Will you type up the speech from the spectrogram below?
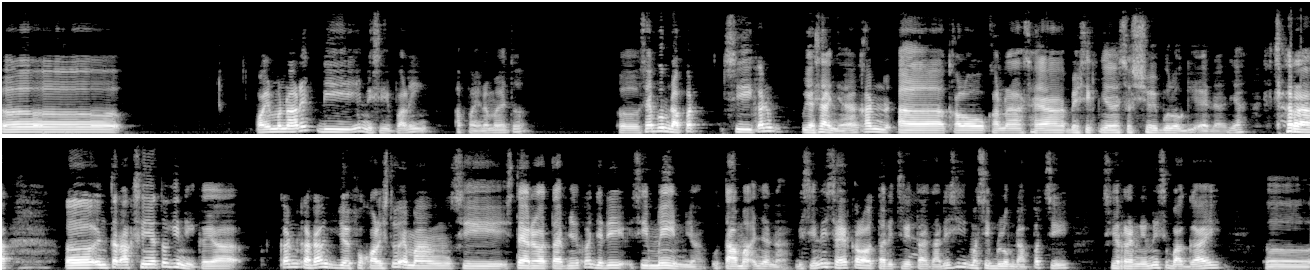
eh poin menarik di ini sih paling apa ya namanya itu? Eh saya belum dapat sih kan biasanya kan eh kalau karena saya basicnya sosiobiologi ada ya. Secara eh, interaksinya tuh gini kayak kan kadang jadi vokalis tuh emang si stereotipnya kan jadi si main ya utamanya nah di sini saya kalau tadi cerita tadi sih masih belum dapat sih si Ren ini sebagai eh,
